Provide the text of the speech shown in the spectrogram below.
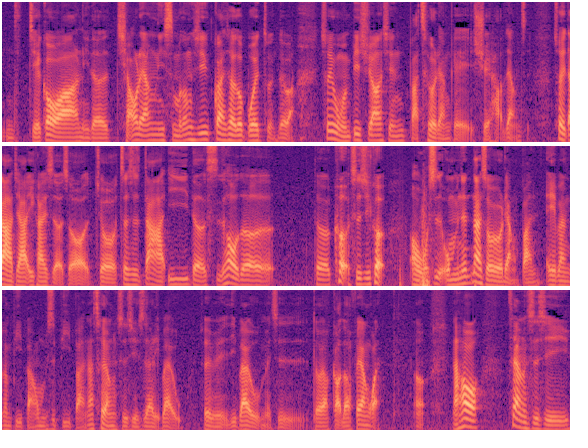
你结构啊、你的桥梁、你什么东西怪测都不会准，对吧？所以我们必须要先把测量给学好，这样子。所以大家一开始的时候，就这是大一的时候的的课实习课哦。我是我们的那时候有两班，A 班跟 B 班，我们是 B 班。那测量实习是在礼拜五，所以礼拜五每次都要搞到非常晚，嗯，然后。测量实习，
